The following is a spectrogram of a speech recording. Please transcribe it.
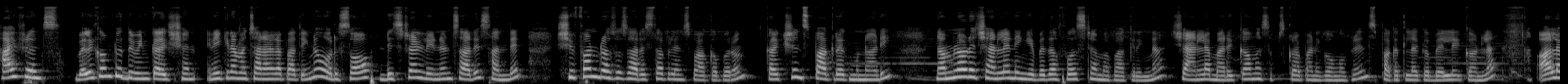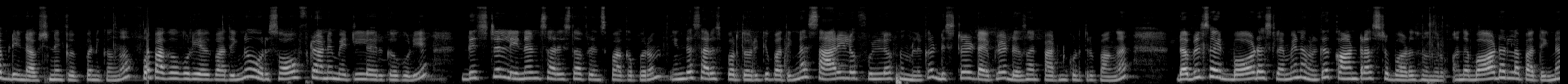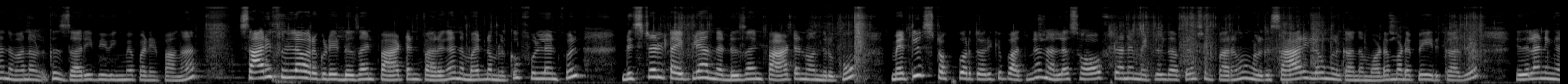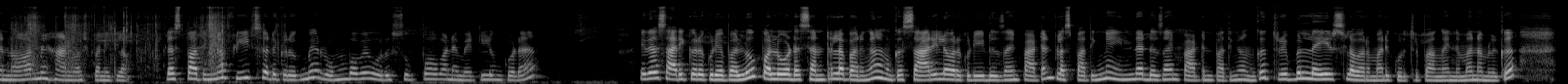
Hi friends welcome to the win collection இன்றைக்கி நம்ம சேனலில் பார்த்தீங்கன்னா ஒரு soft digital linen sarees and then chiffon Russo sarees தான் ஃப்ரெண்ட்ஸ் பார்க்க போகிறோம் கலெக்ஷன்ஸ் பார்க்குறதுக்கு முன்னாடி நம்மளோட சேனலை நீங்கள் இப்போ தான் ஃபர்ஸ்ட் டைம் பார்க்குறீங்கன்னா சேனலை மறக்காமல் சப்ஸ்கிரைப் பண்ணிக்கோங்க ஃப்ரெண்ட்ஸ் பக்கத்தில் இருக்க பெல் ஐக்கானில் ஆல் அப்படின்ற ஆப்ஷனை கிளிக் பண்ணிக்கோங்க. இப்போ பார்க்கக்கூடியது பார்த்தீங்கன்னா ஒரு சாஃப்டான மெட்டீரியல் இருக்கக்கூடிய டிஜிட்டல் லினன் சாரீஸ் தான் ஃப்ரெண்ட்ஸ் பார்க்க போகிறோம் இந்த சாரீஸ் பொறுத்த வரைக்கும் பார்த்தீங்கன்னா சாரியில் ஃபுல் ஆஃப் நம்மளுக்கு டிஜிட்டல் டைப்பில் டிசைன் பேட்டர்ன் கொடுத்துருப்பாங்க. டபுள் சைட் பார்டர்ஸ்லையுமே நம்மளுக்கு கான்ட்ராஸ்ட் பார்டர்ஸ் வந்துடும் அந்த பார்டரில் பார்த்தீங்கன்னா இந்த மாதிரி நம்மளுக்கு ஜரி வீவிங்குமே பண்ணியிருப்பாங்க சாரி ஃபுல்லாக வரக்கூடிய டிசைன் பேட்டர்ன் பாருங்கள் இந்த மாதிரி நம்மளுக்கு ஃபுல் அண்ட் ஃபுல் டிஜிட்டல் டைப்லேயே அந்த டிசைன் பேட்டர்ன் வந்திருக்கும். மெட்டல் ஸ்டஃப் பொறுத்த வரைக்கும் பார்த்தீங்கன்னா நல்லா சாஃப்டான மெட்டல் தான் ஃப்ரெண்ட்ஸ் பாருங்கள் உங்களுக்கு சாரியில் உங்களுக்கு அந்த மொட மொடப்பே இருக்காது. இதெல்லாம் நீங்கள் நார்மல் ஹேண்ட் வாஷ் பண்ணிக்கலாம். ப்ளஸ் பார்த்தீங்கன்னா ஃபீட்ஸ் எடுக்கிறதுக்குமே ரொம்பவே ஒரு சூப்பர்வான மெட்டலும் கூட இதே சாரிக்கு வரக்கூடிய பல்லு பல்லுவோட சென்டரில் பாருங்கள் நமக்கு சாரியில் வரக்கூடிய டிசைன் பேட்டர்ன் ப்ளஸ் பார்த்தீங்கன்னா இந்த டிசைன் பேட்டர்ன் பார்த்தீங்கன்னா நமக்கு ட்ரிபிள் லேயர்ஸில் வர மாதிரி கொடுத்துருப்பாங்க. இந்த மாதிரி நம்மளுக்கு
